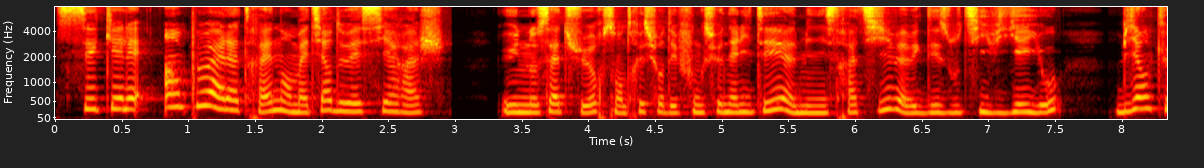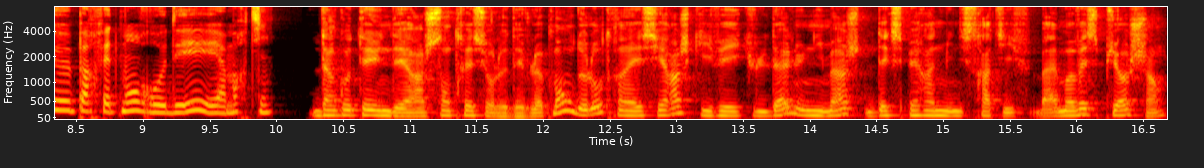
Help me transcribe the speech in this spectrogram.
c'est qu'elle est un peu à la traîne en matière de SIRH. Une ossature centrée sur des fonctionnalités administratives avec des outils vieillots bien que parfaitement rodé et amorti. D'un côté, une DRH centrée sur le développement, de l'autre, un SIRH qui véhicule d'elle une image d'expert administratif. Bah, mauvaise pioche, hein.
